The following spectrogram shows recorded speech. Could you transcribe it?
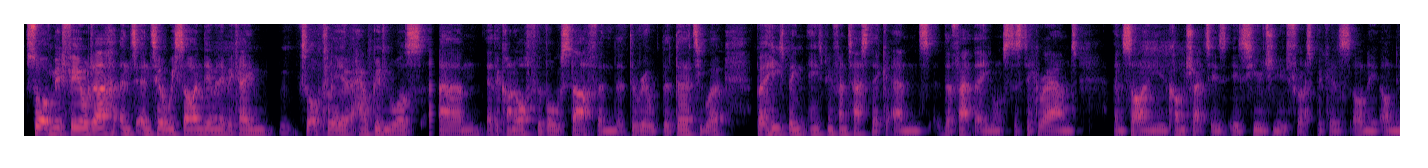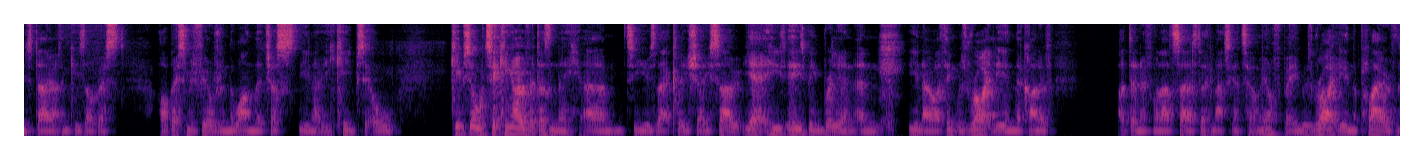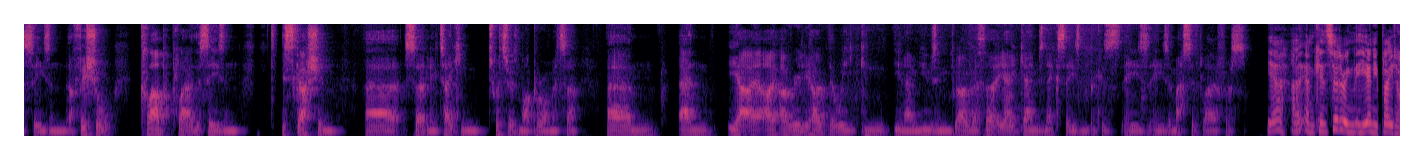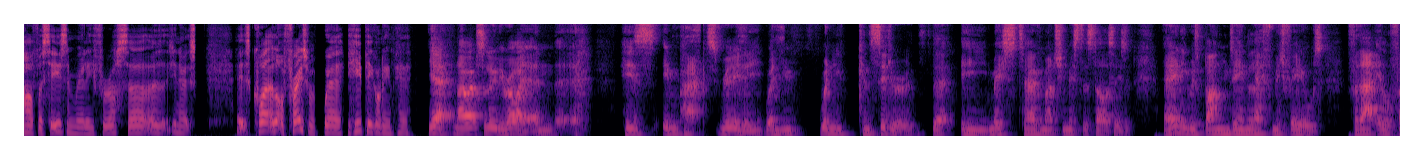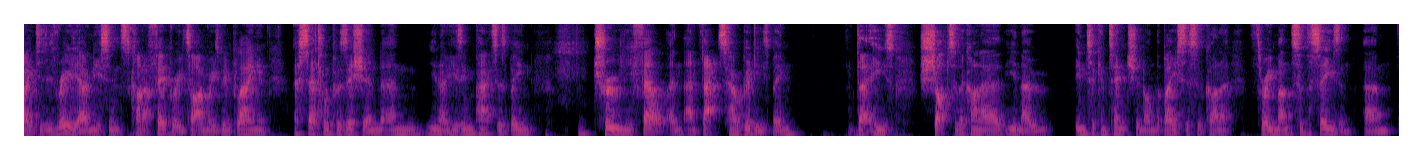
sort of midfielder and, until we signed him, and it became sort of clear how good he was um, at the kind of off the ball stuff and the, the real the dirty work. But he's been he's been fantastic, and the fact that he wants to stick around and sign a new contract is is huge news for us because on on his day, I think he's our best our best midfielder and the one that just you know he keeps it all keeps it all ticking over, doesn't he? Um, to use that cliche. So yeah, he's he's been brilliant, and you know I think was rightly in the kind of I don't know if I'm allowed to say. I don't know if Matt's going to tell me off, but he was rightly in the Player of the Season official club Player of the Season discussion. Uh, certainly taking Twitter as my barometer. Um, and yeah, I, I really hope that we can you know use him over 38 games next season because he's he's a massive player for us. Yeah, and considering that he only played half a season, really for us, uh, uh, you know, it's it's quite a lot of praise we're heaping on him here. Yeah, no, absolutely right, and uh, his impact really when you when you consider that he missed however much he missed at the start of the season, and he was bunged in left midfield for that ill-fated is really only since kind of February time where he's been playing in a settled position, and you know his impact has been truly felt, and and that's how good he's been that he's shot to the kind of you know into contention on the basis of kind of three months of the season. Um,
